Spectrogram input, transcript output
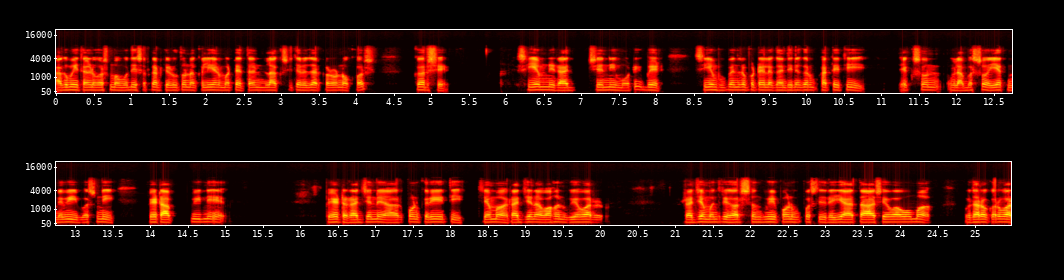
આગામી ત્રણ વર્ષમાં મોદી સરકાર ખેડૂતોના કલ્યાણ માટે ત્રણ લાખ સિત્તેર હજાર કરોડનો ખર્ચ કરશે. સીએમની રાજ્યની મોટી ભેટ. સીએમ ભૂપેન્દ્ર પટેલે ગાંધીનગર ખાતેથી એકસો બસો એક નવી બસની ભેટ આપીને ભેટ રાજ્યને અર્પણ કરી હતી. જેમાં રાજ્યના વાહન વ્યવહાર રાજ્યમંત્રી હર્ષ સંઘવી પણ ઉપસ્થિત રહ્યા હતા. આ સેવાઓમાં વધારો કરવા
